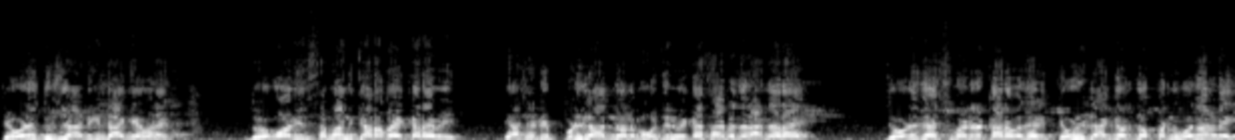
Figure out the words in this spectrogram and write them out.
तेवढे तुझे आणखी डांगेवर आहेत. दोघांनी समान कारवाई करावी यासाठी पुढील आंदोलन बहुजन विकास अभियान राहणार आहे. जेवढे देशपांडे कारवाई झाली तेवढी डांगेवर जोपर्यंत होणार नाही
